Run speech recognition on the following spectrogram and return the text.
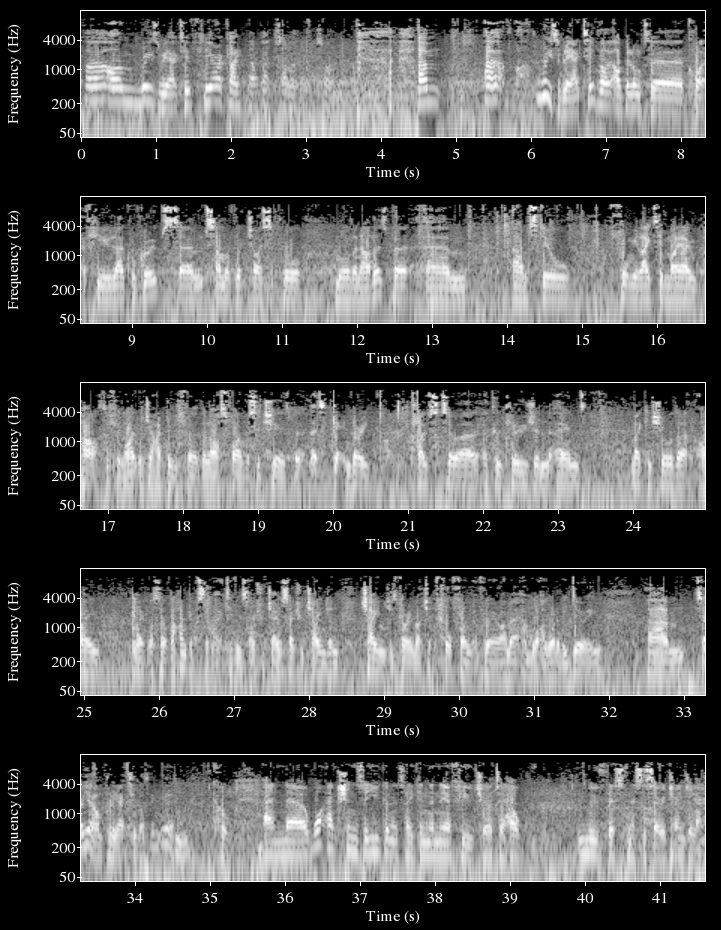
Uh, I'm reasonably active. You're okay. No, I've got some of it. Sorry. um, uh, reasonably active. I, I, belong to quite a few local groups, um, some of which I support more than others, but um, I'm still formulating my own path, if you like, which I have been for the last five or six years. But that's getting very close to a, a conclusion and making sure that I make myself 100% active in social change. Social change and change is very much at the forefront of where I'm at and what I want to be doing. Um, so yeah, I'm pretty active. I think. Yeah. Mm, cool. And uh, what actions are you going to take in the near future to help move this necessary change along?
